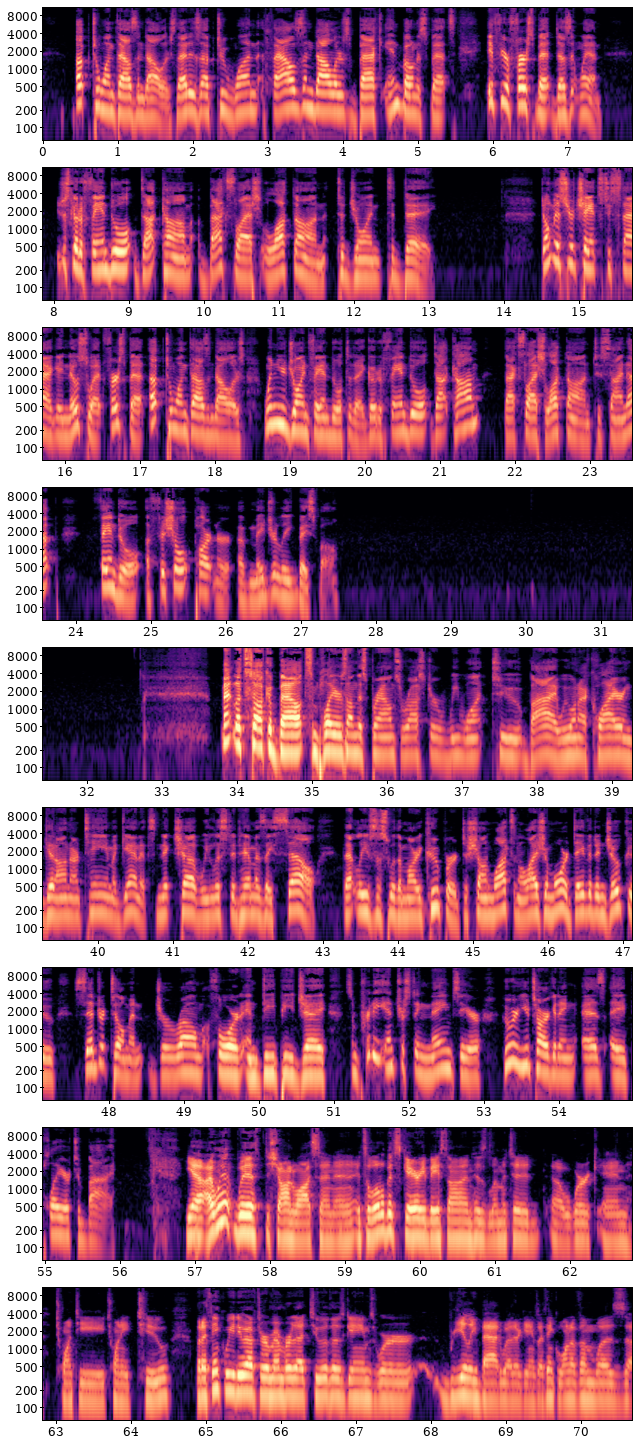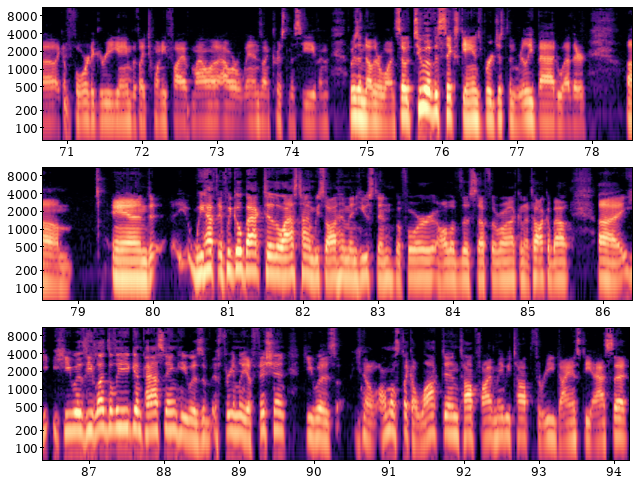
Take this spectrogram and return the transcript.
up to $1,000. That is up to $1,000 back in bonus bets if your first bet doesn't win. You just go to fanduel.com backslash locked on to join today. Don't miss your chance to snag a no sweat first bet up to $1,000 when you join FanDuel today. Go to fanduel.com backslash locked on to sign up. FanDuel, official partner of Major League Baseball. Matt, let's talk about some players on this Browns roster we want to buy. We want to acquire and get on our team. Again, it's Nick Chubb. We listed him as a sell. That leaves us with Amari Cooper, Deshaun Watson, Elijah Moore, David Njoku, Cedric Tillman, Jerome Ford, and DPJ. Some pretty interesting names here. Who are you targeting as a player to buy? Yeah, I went with Deshaun Watson, and it's a little bit scary based on his limited uh, work in 2022. But I think we do have to remember that two of those games were really bad weather games. I think one of them was uh, like a four degree game with like 25 mile an hour winds on Christmas Eve, and there was another one. So two of the six games were just in really bad weather. Um, and we have if we go back to the last time we saw him in Houston before all of the stuff that we're not going to talk about, uh, he, he was he led the league in passing. He was extremely efficient. He was you know almost like a locked in top five, maybe top three dynasty asset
